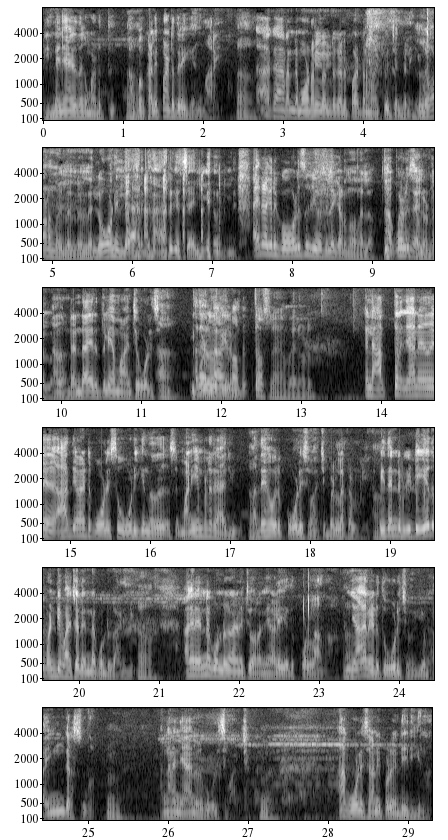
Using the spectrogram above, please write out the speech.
പിന്നെ ഞാൻ ഇതൊക്കെ മടുത്ത്. അപ്പം കളിപ്പാട്ടത്തിലേക്ക് അങ്ങ് മാറി. ആ. കാറിന്റെ കാറിന്റെ മോഡലിലുള്ള കളിപ്പാട്ടം മാറ്റി വെച്ചാൽ കളിക്കും. ലോണൊന്നും ഇല്ലല്ലോ ലോണില്ല. ആർക്കും ആർക്കും ശല്യമില്ല അതിനൊക്കെ ഒരു കോളിസ് ജീവിതത്തിലേക്ക് കടന്നു വന്നല്ലോ. രണ്ടായിരത്തിൽ ഞാൻ വാങ്ങിച്ച കോളിസ്. ഇപ്പോഴും സ്നേഹം അതിനോട്? അല്ല അത്ര ഞാൻ ആദ്യമായിട്ട് കോളിസ് ഓടിക്കുന്നത് മണിയമ്പള രാജു. അദ്ദേഹം ഒരു കോളിസ് വാങ്ങിച്ചു വെള്ള കളറിൽ അപ്പോൾ ഇതെന്റെ വീട്ടിൽ ഏത് വണ്ടി വാങ്ങിച്ചാലും എന്നെ കൊണ്ട് കാണിക്കും. അങ്ങനെ എന്നെ കൊണ്ട് കാണിച്ചു പറഞ്ഞാൽ ഇത് കൊള്ളാമെന്നാണ് ഞാൻ എടുത്ത് ഓടിച്ചു നോക്കിയപ്പോൾ ഭയങ്കര സുഖം. അങ്ങനെ ഞാനൊരു കോളിസ് വാങ്ങിച്ചു. ആ കോളിസാണ് ഇപ്പോഴും എന്റെ ഇരിക്കുന്നത്.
